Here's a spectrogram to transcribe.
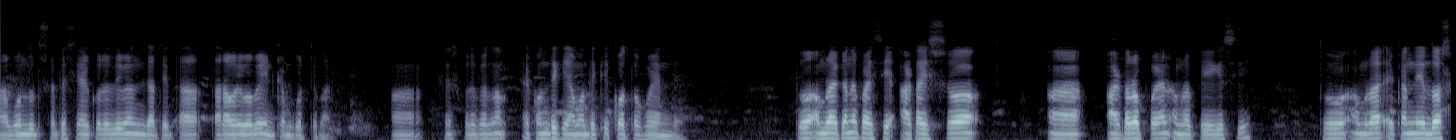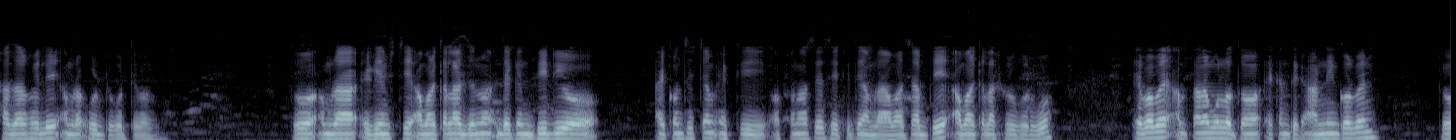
আর বন্ধুদের সাথে শেয়ার করে দেবেন যাতে তারাও এভাবে ইনকাম করতে পারে। শেষ করে ফেললাম। এখন থেকে আমাদেরকে কত কয়েন দেয়? তো আমরা এখানে পাইছি আঠাইশশো আঠারো পয়েন্ট আমরা পেয়ে গেছি। তো আমরা এখানে দশ হাজার হইলে আমরা উইড্রো করতে পারব। তো আমরা এই গেমসটি আবার খেলার জন্য, দেখেন ভিডিও আইকন সিস্টেম একটি অপশন আছে, সেটিতে আমরা আবার চাপ দিয়ে আবার খেলা শুরু করব। এভাবে আপনারা মূলত এখান থেকে আর্নিং করবেন। তো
